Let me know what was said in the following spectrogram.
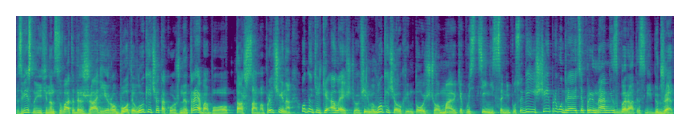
Звісно, і фінансувати державі роботи Лукіча також не треба, бо та ж сама причина. Одне тільки але що фільми Лукіча, окрім того, що мають якусь цінність самі по собі, ще й примудряються принаймні збирати свій бюджет.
